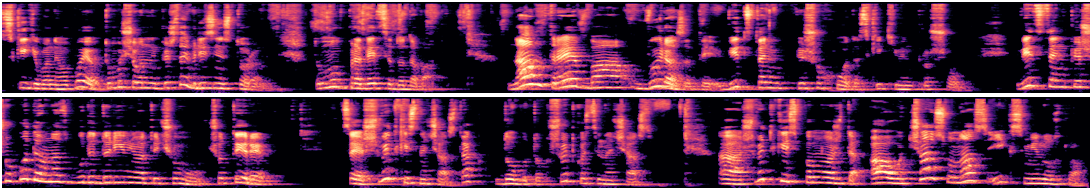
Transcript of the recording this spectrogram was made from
Скільки вони обоє, тому що вони пішли в різні сторони. Тому придеться додавати. Нам треба виразити відстань пішохода, скільки він пройшов. Відстань пішохода у нас буде дорівнювати чому? 4 це швидкість на час, так? Добуток швидкості на час. А швидкість помножити, а от час у нас х-2.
